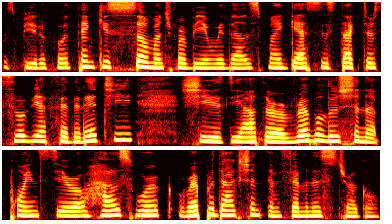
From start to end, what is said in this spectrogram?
That's beautiful. Thank you so much for being with us. My guest is Dr. Silvia Federici. She is the author of Revolution at Point Zero Housework, Reproduction, and Feminist Struggle.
